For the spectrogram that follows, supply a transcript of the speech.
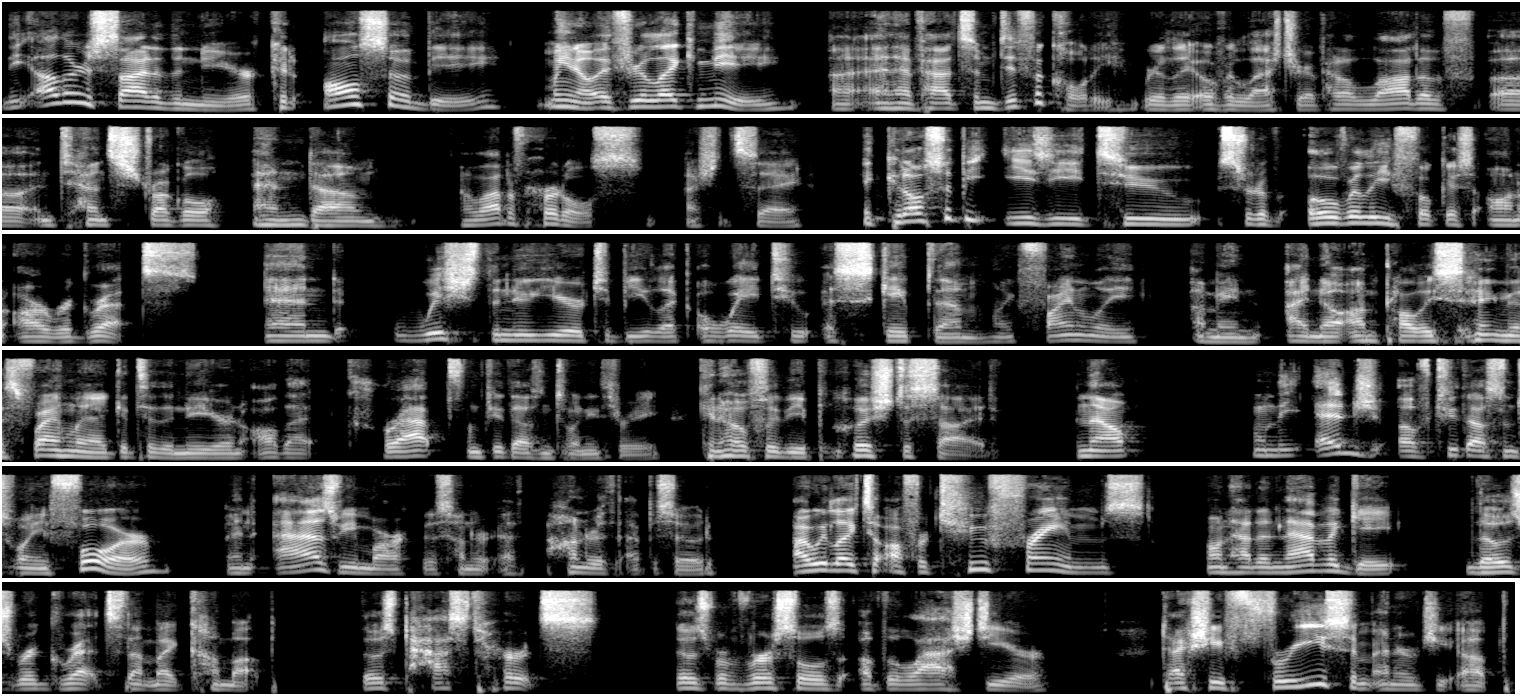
the other side of the new year could also be, you know, if you're like me uh, and have had some difficulty really over the last year, I've had a lot of uh, intense struggle and um, a lot of hurdles, I should say. It could also be easy to sort of overly focus on our regrets and wish the new year to be like a way to escape them. Like, finally, I mean, I know I'm probably saying this. Finally, I get to the new year and all that crap from 2023 can hopefully be pushed aside. Now, on the edge of 2024, and as we mark this 100th, uh, 100th episode, I would like to offer two frames on how to navigate those regrets that might come up, those past hurts, those reversals of the last year, to actually free some energy up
